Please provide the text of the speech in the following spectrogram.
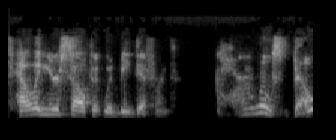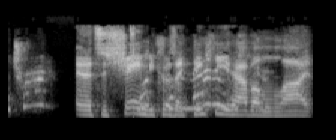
telling yourself it would be different, Carlos Beltran? And it's a shame What's because I think he'd have a lot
